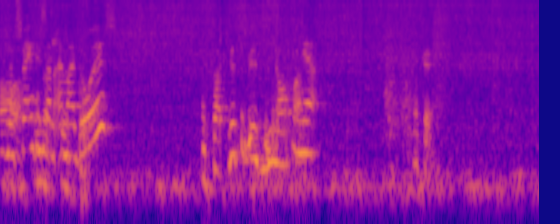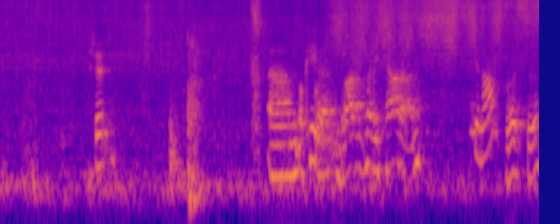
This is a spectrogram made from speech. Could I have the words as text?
Und das schwenke ich dann einmal durch. Und sagt, bitte, bitte drauf machen. Ja. Okay. Schön. Ähm, okay, dann brate ich mal die Kerne an. Genau. Röste.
